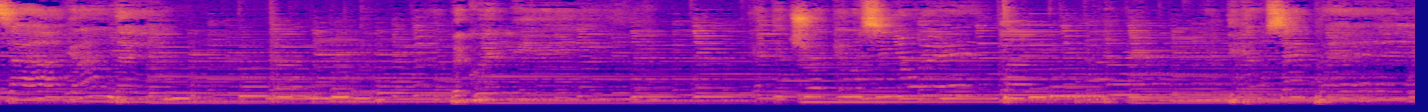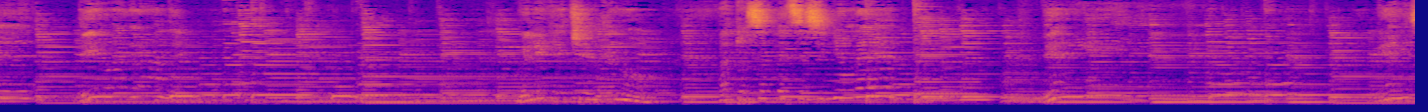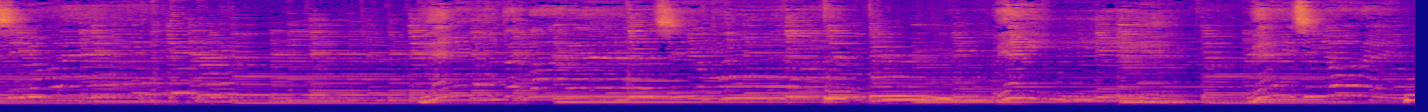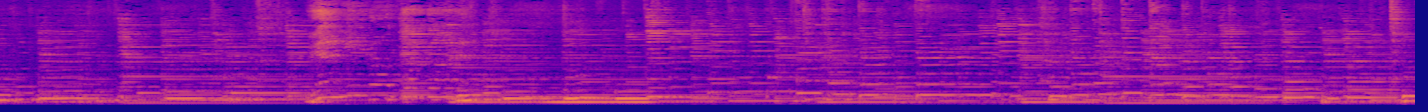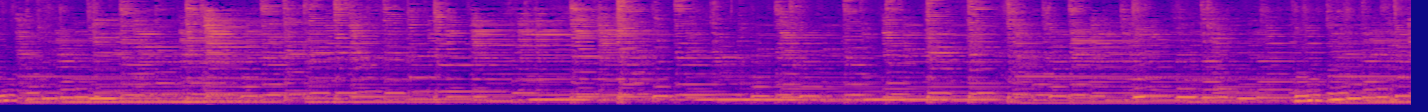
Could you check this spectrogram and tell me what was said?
allegrezza grande per quelli che ti cercano, Signore, dicano sempre Dio è grande, quelli che cercano la tua salvezza, Signore. Thank mm -hmm. you.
